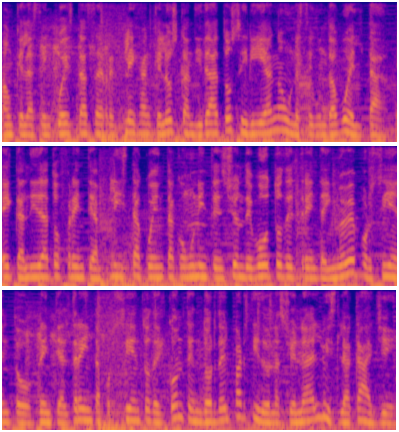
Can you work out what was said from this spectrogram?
aunque las encuestas reflejan que los candidatos irían a una segunda vuelta. El candidato Frente Amplista cuenta con una intención de voto del 39% frente al 30% del contendor del Partido Nacional, Luis Lacalle.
